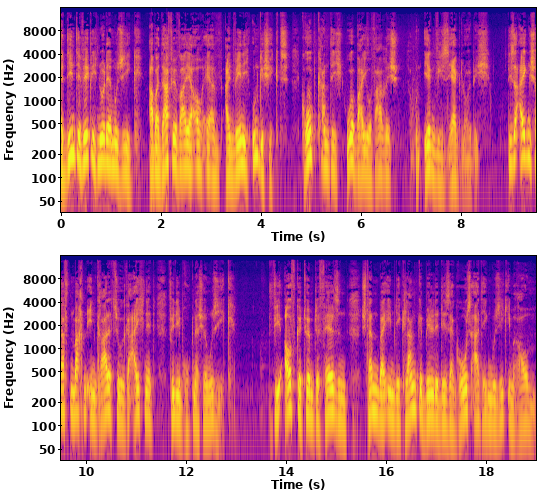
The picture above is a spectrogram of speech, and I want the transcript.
Er diente wirklich nur der Musik, aber dafür war er auch eher ein wenig ungeschickt, grobkantig, urbajovarisch und irgendwie sehr gläubig. Diese Eigenschaften machten ihn geradezu geeignet für die Brucknersche Musik. Wie aufgetürmte Felsen standen bei ihm die Klanggebilde dieser großartigen Musik im Raum.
